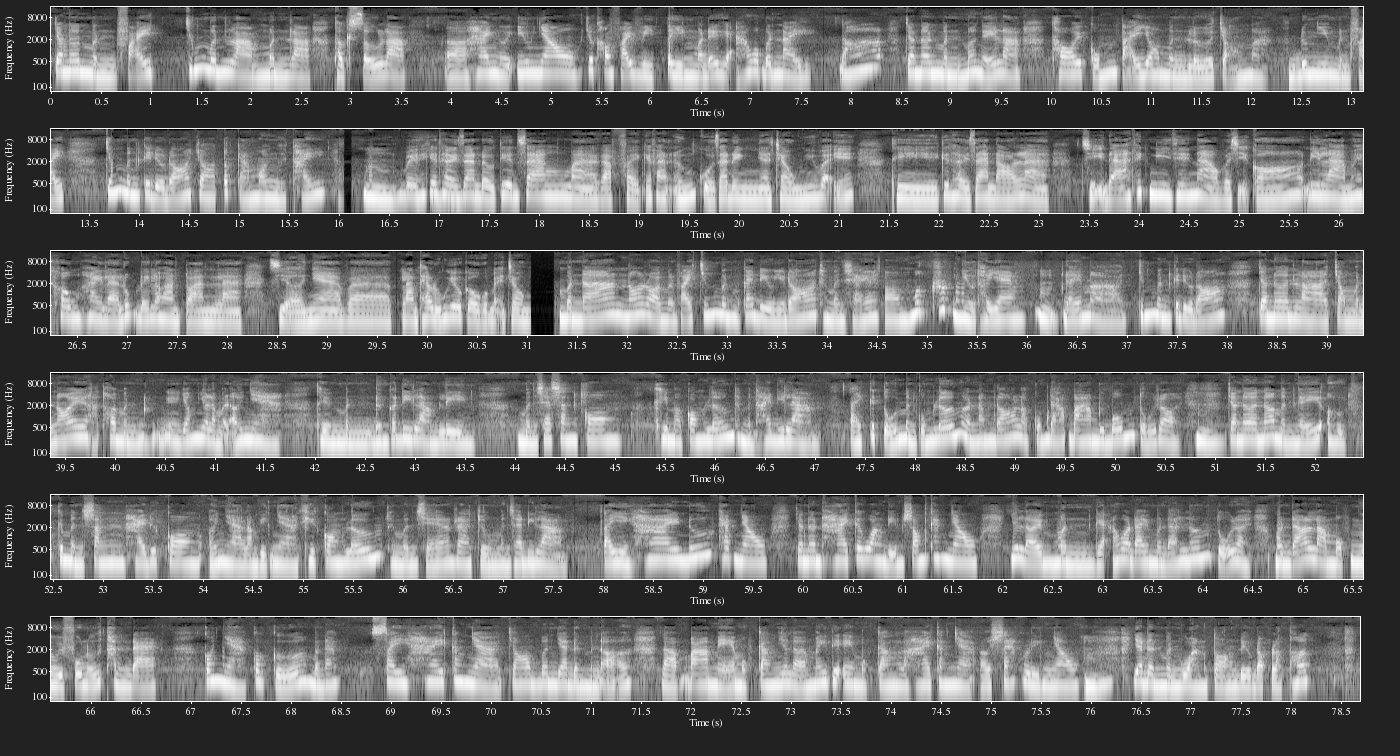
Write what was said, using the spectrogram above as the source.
Cho nên mình phải chứng minh là mình là thật sự là uh, hai người yêu nhau chứ không phải vì tiền mà để gả qua bên này. Đó cho nên mình mới nghĩ là thôi cũng tại do mình lựa chọn mà. Đương nhiên mình phải chứng minh cái điều đó cho tất cả mọi người thấy. Ừ, vậy thì cái thời gian đầu tiên sang mà gặp phải cái phản ứng của gia đình nhà chồng như vậy ấy, thì cái thời gian đó là chị đã thích nghi thế nào và chị có đi làm hay không? Hay là lúc đấy là hoàn toàn là chị ở nhà và làm theo đúng yêu cầu của mẹ chồng? Mình đã nói rồi mình phải chứng minh một cái điều gì đó thì mình sẽ ờ, mất rất nhiều thời gian Ừ. để mà chứng minh cái điều đó. Cho nên là chồng mình nói à, thôi mình giống như là mình ở nhà thì mình đừng có đi làm liền. Mình sẽ sanh con. Khi mà con lớn thì mình hãy đi làm. Tại cái tuổi mình cũng lớn rồi năm đó là cũng đã 34 tuổi rồi. Ừ. cho nên á mình nghĩ ừ cái mình sanh hai đứa con ở nhà làm việc nhà khi con lớn thì mình sẽ ra trường mình sẽ đi làm tại vì hai nước khác nhau cho nên hai cái quan điểm sống khác nhau. Với lại mình gả qua đây mình đã lớn tuổi rồi mình đã là một người phụ nữ thành đạt. Có nhà có cửa mình đã xây hai căn nhà cho bên gia đình mình ở. Là ba mẹ một căn với lại mấy đứa em một căn là hai căn nhà ở sát liền nhau. Ừ. gia đình mình hoàn toàn đều độc lập hết.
